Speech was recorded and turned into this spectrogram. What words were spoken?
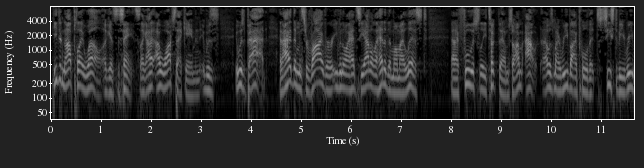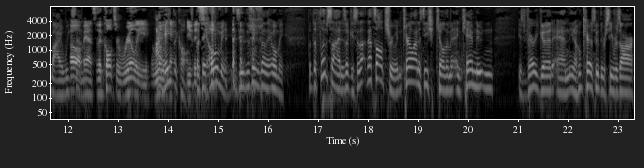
he did not play well against the Saints. Like I, I watched that game and it was it was bad. And I had them in Survivor, even though I had Seattle ahead of them on my list. And I foolishly took them, so I'm out. That was my rebuy pool that ceased to be rebuy in week Oh seven. man, so the Colts are really, really I hate the Colts, but they owe me. See, the thing is now they owe me. But the flip side is okay. So that, that's all true, and Carolina's D should kill them, and Cam Newton is very good, and you know who cares who the receivers are?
